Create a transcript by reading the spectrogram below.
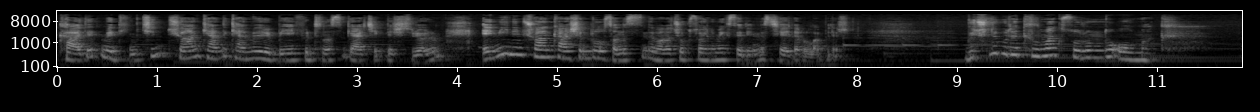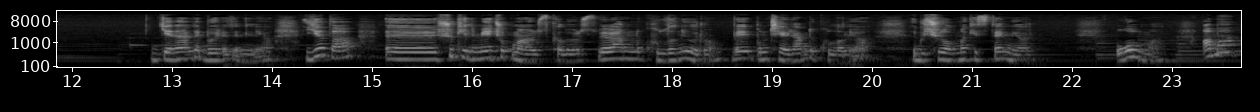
kaydetmediğim için şu an kendi kendime bir beyin fırtınası gerçekleştiriyorum. Eminim şu an karşımda olsanız sizin de bana çok söylemek istediğiniz şeyler olabilir. Güçlü bırakılmak zorunda olmak. Genelde böyle deniliyor. Ya da e, şu kelimeye çok maruz kalıyoruz ve ben bunu kullanıyorum ve bunu çevremde kullanıyor. Güçlü olmak istemiyorum. Olma. Ama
